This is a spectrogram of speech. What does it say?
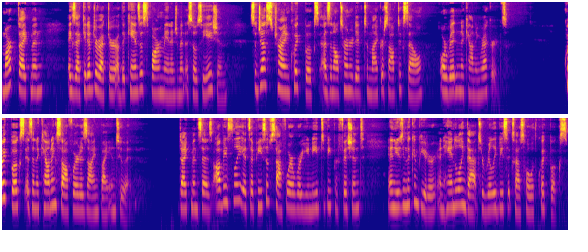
Mark Dikeman, Executive Director of the Kansas Farm Management Association, suggests trying QuickBooks as an alternative to Microsoft Excel or written accounting records. QuickBooks is an accounting software designed by Intuit. Dikeman says obviously it's a piece of software where you need to be proficient in using the computer and handling that to really be successful with QuickBooks.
